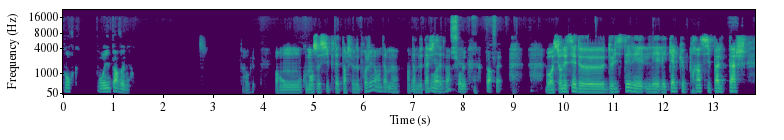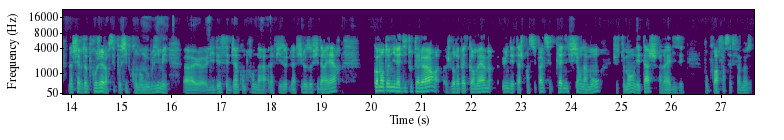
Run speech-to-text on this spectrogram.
pour, pour y parvenir. On commence aussi peut-être par le chef de projet en termes, en termes de tâches, ouais, si ça te va sur les... Parfait. Bon, si on essaie de, de lister les, les, les, quelques principales tâches d'un chef de projet, alors c'est possible qu'on en oublie, mais euh, l'idée c'est de bien comprendre la, la, la philosophie derrière. Comme Anthony l'a dit tout à l'heure, je le répète quand même, une des tâches principales, c'est de planifier en amont justement les tâches réalisées pour pouvoir faire cette fameuse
